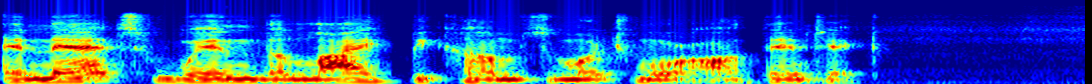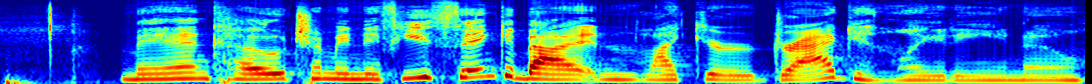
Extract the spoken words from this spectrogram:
And that's when the life becomes much more authentic. Man, coach, I mean, if you think about it, and like your dragon lady, you know,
